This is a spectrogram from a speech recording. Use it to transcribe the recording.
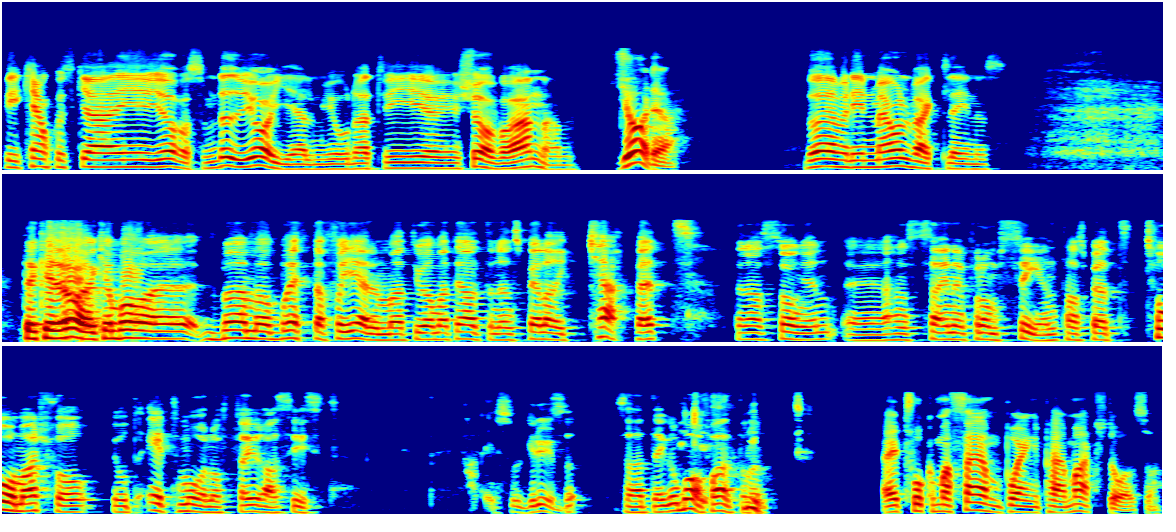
vi kanske ska göra som du och jag Hjelm gjorde, att vi kör varannan. Gör det. Börja med din målvakt Linus. Det kan jag göra. Jag kan bara eh, börja med att berätta för Hjelm att Johan Matti Altonen spelar i Kapet den här säsongen. Eh, han signade för dem sent. Han har spelat två matcher, gjort ett mål och fyra assist. Han är så grym. Så, så att det går bra för Altonen. Det är 2,5 poäng per match då alltså.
